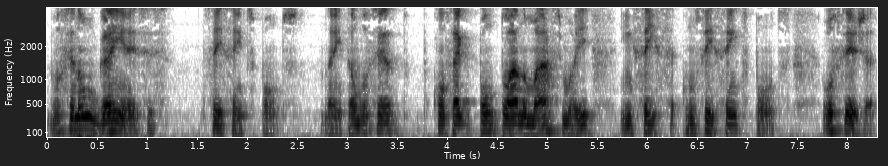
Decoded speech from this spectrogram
você não ganha esses 600 pontos. Né? Então você consegue pontuar no máximo aí em seis, com 600 pontos. Ou seja,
